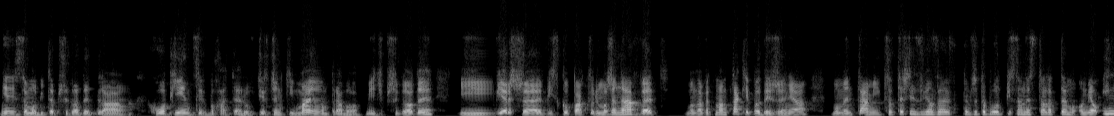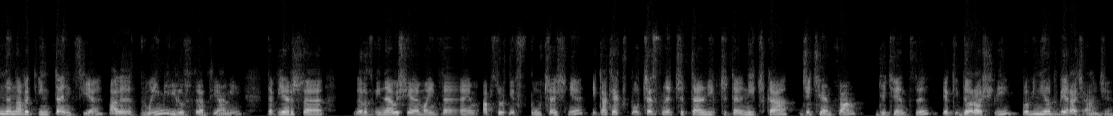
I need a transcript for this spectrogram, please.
niesamowite przygody dla chłopięcych bohaterów. Dziewczynki mają prawo mieć przygody i wiersze biskupa, który może nawet, bo nawet mam takie podejrzenia, momentami, co też jest związane z tym, że to było pisane 100 lat temu. On miał inne nawet intencje, ale z moimi ilustracjami te wiersze rozwinęły się moim zdaniem absolutnie współcześnie i tak jak współczesny czytelnik, czytelniczka dziecięca, dziecięcy, jak i dorośli powinni odbierać Andzie,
